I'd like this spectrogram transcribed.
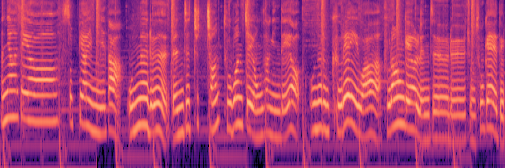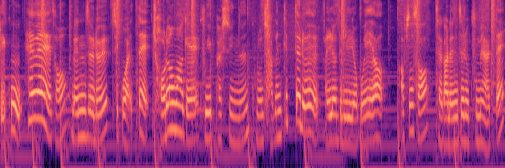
안녕하세요. 소피아입니다. 오늘은 렌즈 추천 두 번째 영상인데요. 오늘은 그레이와 브라운 계열 렌즈를 좀 소개해드리고 해외에서 렌즈를 지구할 때 저렴하게 구입할 수 있는 그런 작은 팁들을 알려드리려고 해요. 앞서서 제가 렌즈를 구매할 때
